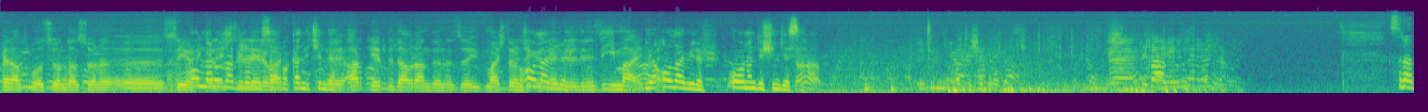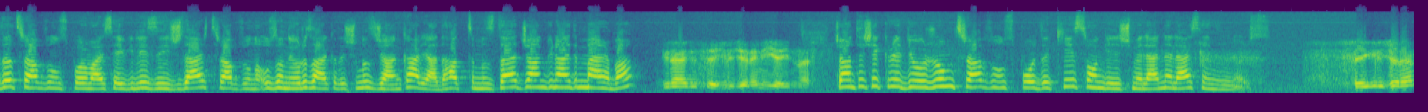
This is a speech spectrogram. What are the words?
penaltı pozisyonundan sonra e, yönelik Onlar olabilir eleştirileri var. müsabakanın içinde. E, art niyetli davrandığınızı, maçtan önce Olabilir. yönlendirildiğinizi ima ediyor. Ya olabilir. O onun düşüncesi. Tamam. Sırada Trabzonspor var sevgili izleyiciler. Trabzon'a uzanıyoruz. Arkadaşımız Can Karya'da hattımızda. Can günaydın merhaba. Günaydın sevgili Ceren, iyi yayınlar. Can teşekkür ediyorum. Trabzonspor'daki son gelişmeler neler seni dinliyoruz. Sevgili Ceren,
